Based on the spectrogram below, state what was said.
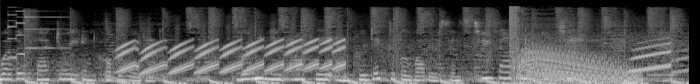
Weather Factory Incorporated. Bringing you healthy and predictable weather since 2014.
